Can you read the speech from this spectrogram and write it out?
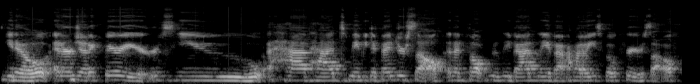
you know energetic barriers. You have had to maybe defend yourself and then felt really badly about how you spoke for yourself.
